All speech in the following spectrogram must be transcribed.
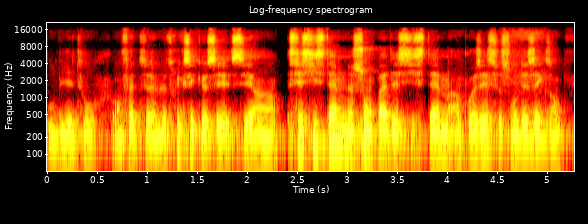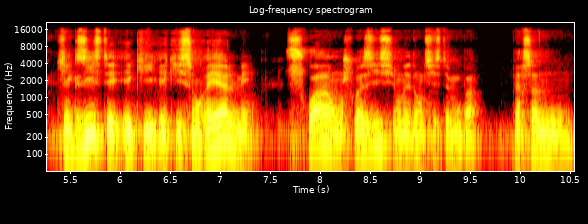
Oubliez tout. En fait, le truc c'est que un... ces systèmes ne sont pas des systèmes imposés, ce sont des exemples qui existent et, qui, et qui sont réels, mais soit on choisit si on est dans le système ou pas. Personne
